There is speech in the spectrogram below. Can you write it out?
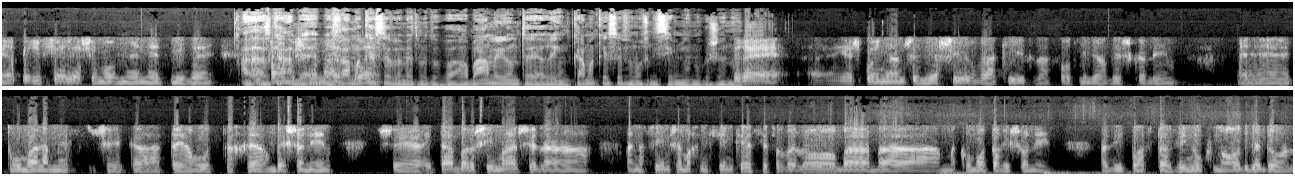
אה, הפריפריה שמאוד נהנית מזה. אז בכמה כסף באמת מדובר? ארבעה מיליון תיירים, כמה כסף הם מכניסים לנו בשנה? תראה, יש פה עניין של ישיר ועקיף, זה עשרות מיליארדי שקלים. תרומה למס שכתיירות אחרי הרבה שנים, שהייתה ברשימה של ה... ענפים שמכניסים כסף, אבל לא במקומות הראשונים. אז היא פה עשתה זינוק מאוד גדול,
